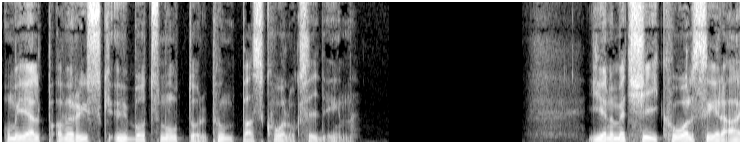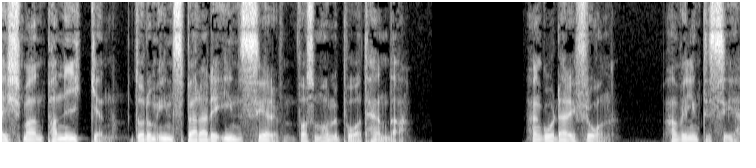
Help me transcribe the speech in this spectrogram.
och med hjälp av en rysk ubåtsmotor pumpas koloxid in. Genom ett kikhål ser Eichmann paniken då de inspärrade inser vad som håller på att hända. Han går därifrån. Han vill inte se,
